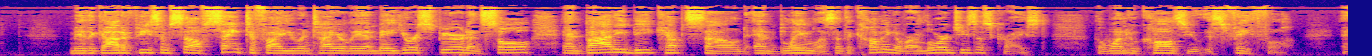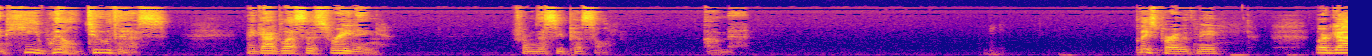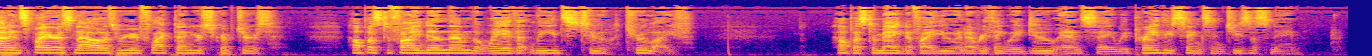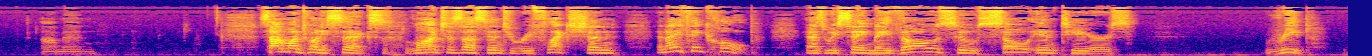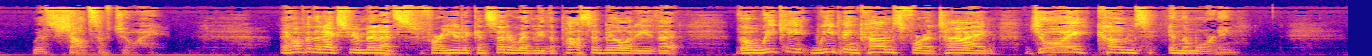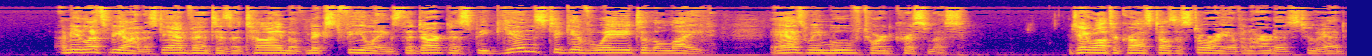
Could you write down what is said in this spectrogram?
May the God of peace himself sanctify you entirely, and may your spirit and soul and body be kept sound and blameless at the coming of our Lord Jesus Christ. The one who calls you is faithful, and he will do this. May God bless this reading from this epistle. Amen. Please pray with me. Lord God, inspire us now as we reflect on your scriptures. Help us to find in them the way that leads to true life. Help us to magnify you in everything we do and say. We pray these things in Jesus' name. Amen. Psalm 126 launches us into reflection and I think hope as we sing, May those who sow in tears reap with shouts of joy. I hope in the next few minutes for you to consider with me the possibility that though weeping comes for a time, joy comes in the morning. I mean, let's be honest. Advent is a time of mixed feelings. The darkness begins to give way to the light as we move toward Christmas. J. Walter Krauss tells a story of an artist who had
